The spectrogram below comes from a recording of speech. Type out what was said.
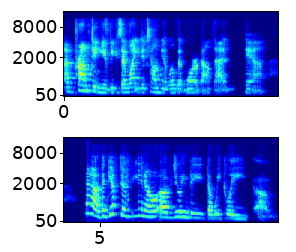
I'm prompting you because I want you to tell me a little bit more about that. Yeah. Yeah, the gift of you know of doing the the weekly um,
